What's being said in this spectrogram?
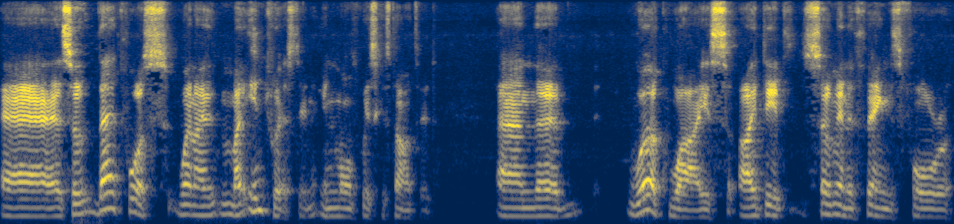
Uh, so that was when I my interest in, in malt whiskey started, and uh, work-wise, I did so many things for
